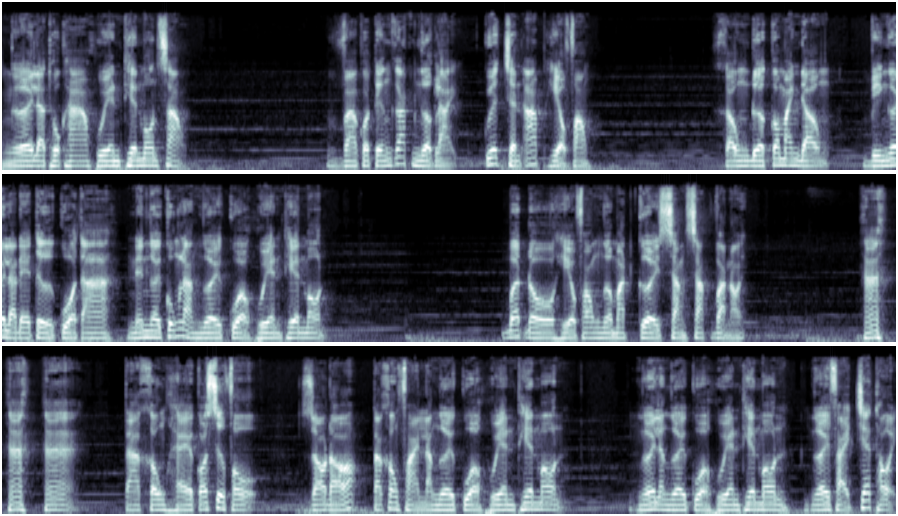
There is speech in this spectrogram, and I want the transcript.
Người là thuộc hạ huyền thiên môn sao? Và có tiếng gắt ngược lại quyết trấn áp Hiểu Phong. Không được có manh động vì ngươi là đệ tử của ta, nên ngươi cũng là người của huyền thiên môn. Bất đồ Hiểu Phong ngửa mặt cười sảng sặc và nói, Ha ha ha, Ta không hề có sư phụ. Do đó, ta không phải là người của huyền thiên môn. Ngươi là người của huyền thiên môn, Ngươi phải chết thôi.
